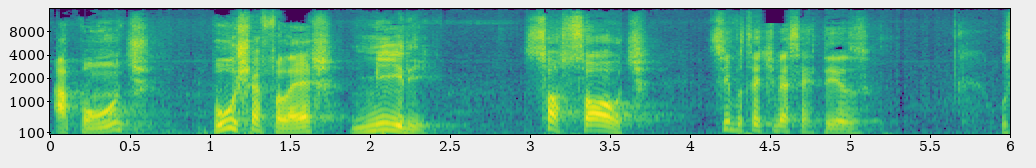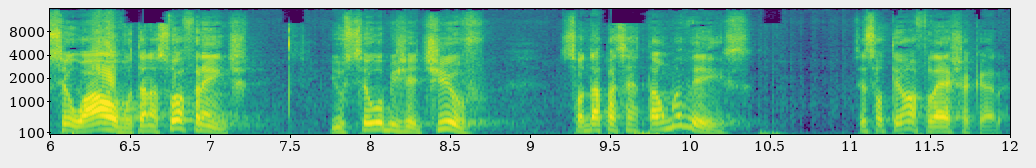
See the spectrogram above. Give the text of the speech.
aponte, puxe a flecha, mire. Só solte se você tiver certeza. O seu alvo está na sua frente. E o seu objetivo só dá para acertar uma vez. Você só tem uma flecha, cara.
